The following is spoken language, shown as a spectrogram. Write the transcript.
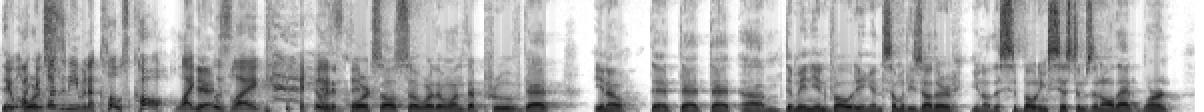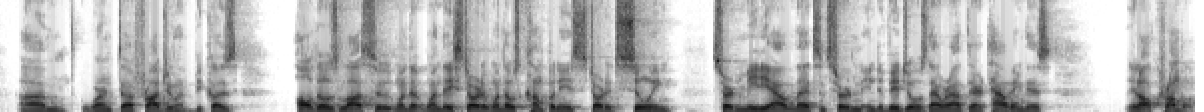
The it, like, it wasn't even a close call. Like Yeah. it was like it and was the courts also were the ones that proved that you know that that that um, Dominion voting and some of these other you know the voting systems and all that weren't um, weren't uh, fraudulent because all those lawsuits when the, when they started when those companies started suing certain media outlets and certain individuals that were out there touting this, it all crumbled.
